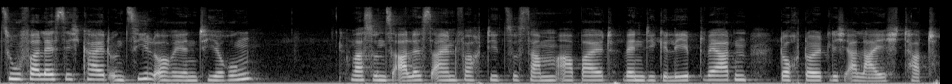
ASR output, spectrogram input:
Zuverlässigkeit und Zielorientierung, was uns alles einfach die Zusammenarbeit, wenn die gelebt werden, doch deutlich erleichtert.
